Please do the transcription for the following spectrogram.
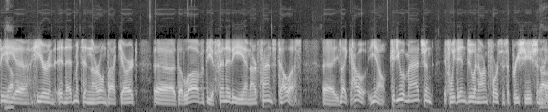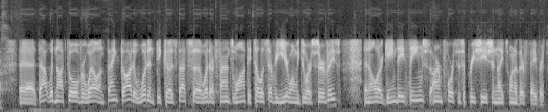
see Yeah. uh, here in, in Edmonton, in our own backyard. Uh, the love, the affinity, and our fans tell us. Uh, like how you know? Could you imagine if we didn't do an armed forces appreciation night? Uh, that would not go over well, and thank God it wouldn't because that's uh, what our fans want. They tell us every year when we do our surveys and all our game day themes. Armed forces appreciation night's one of their favorites.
